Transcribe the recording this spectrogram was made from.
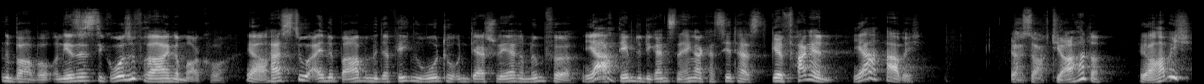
eine Barbe. Und jetzt ist die große Frage, Marco. Ja. Hast du eine Barbe mit der Fliegenrute und der schweren Nymphe, Ja. nachdem du die ganzen Hänger kassiert hast, gefangen? Ja, habe ich. Er sagt, ja, hat er. Ja, habe ich.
